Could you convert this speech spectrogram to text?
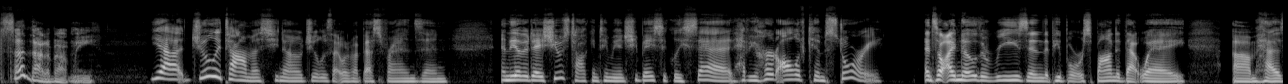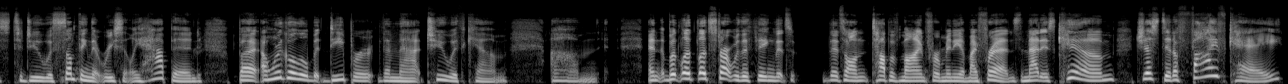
said that about me. Yeah, Julie Thomas, you know, Julie's like one of my best friends and and the other day she was talking to me and she basically said, "Have you heard all of Kim's story?" And so I know the reason that people responded that way um, has to do with something that recently happened, but I want to go a little bit deeper than that too with Kim. Um, and but let, let's start with the thing that's that's on top of mind for many of my friends, and that is Kim just did a 5K.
